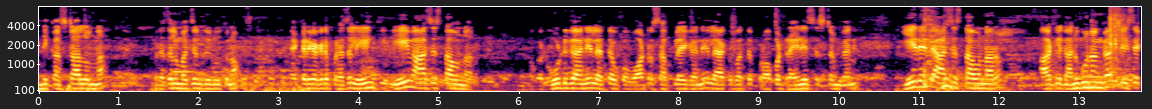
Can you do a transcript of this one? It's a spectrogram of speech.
ఎన్ని కష్టాలు ఉన్నా ప్రజల మధ్యన తిరుగుతున్నాం. ఎక్కడికక్కడ ప్రజలు ఏం ఏమి ఆశిస్తూ ఉన్నారు? ఒక రోడ్డు కానీ లేకపోతే ఒక వాటర్ సప్లై కానీ లేకపోతే ప్రాపర్ డ్రైనేజ్ సిస్టమ్ కానీ ఏదైతే ఆశిస్తూ ఉన్నారో వాటికి అనుగుణంగా చేసే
